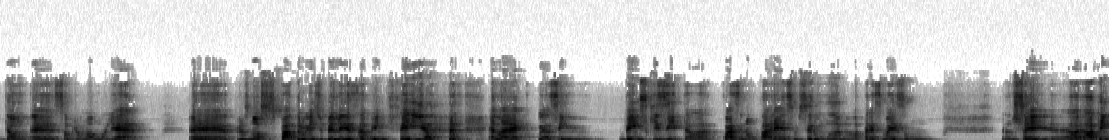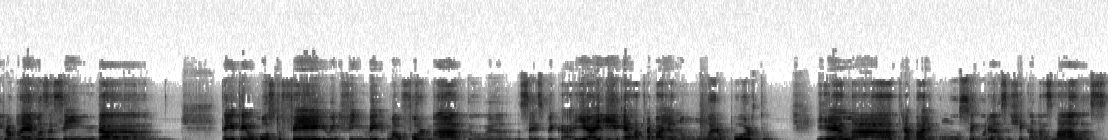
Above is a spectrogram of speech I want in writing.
Então, é sobre uma mulher, é, para os nossos padrões de beleza, bem feia. Ela é, assim, bem esquisita. Ela quase não parece um ser humano. Ela parece mais um. Não sei. Ela, ela tem problemas, assim, da tem, tem um rosto feio, enfim, meio que mal formado, não sei explicar. E aí ela trabalha num aeroporto e ela trabalha como segurança, checando as malas.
